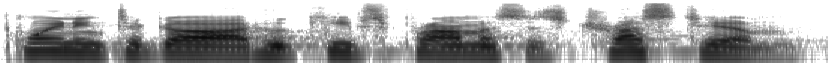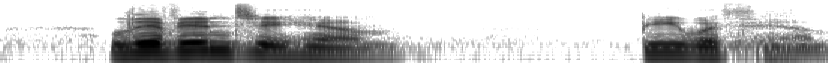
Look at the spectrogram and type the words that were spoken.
pointing to God who keeps promises. Trust him, live into him, be with him.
